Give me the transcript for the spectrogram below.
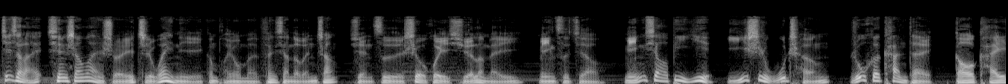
接下来，千山万水只为你，跟朋友们分享的文章选自《社会学了没》，名字叫《名校毕业一事无成，如何看待高开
